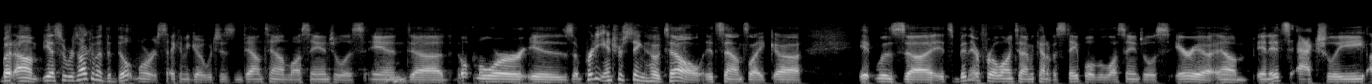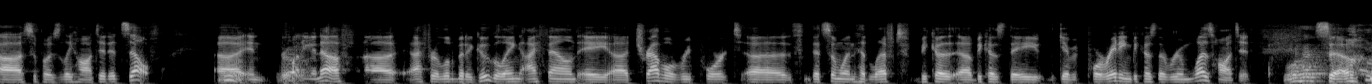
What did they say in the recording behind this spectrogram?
but um, yeah, so we're talking about the Biltmore a second ago, which is in downtown Los Angeles, and uh, the Biltmore is a pretty interesting hotel. It sounds like. Uh, it was. Uh, it's been there for a long time, kind of a staple of the Los Angeles area, um, and it's actually uh, supposedly haunted itself. Uh, and really? funny enough, uh, after a little bit of googling, I found a uh, travel report uh, that someone had left because uh, because they gave it poor rating because the room was haunted. What? So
